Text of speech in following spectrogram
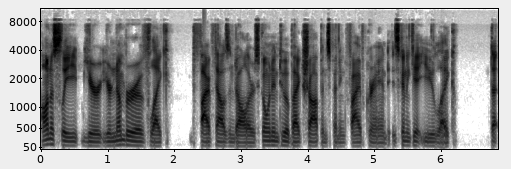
honestly, your your number of like five thousand dollars going into a bike shop and spending five grand is gonna get you like that.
